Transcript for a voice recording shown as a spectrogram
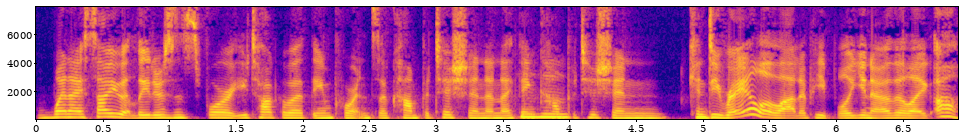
when I saw you at Leaders in Sport, you talk about the importance of competition. And I think mm-hmm. competition can derail a lot of people. You know, they're like, oh,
